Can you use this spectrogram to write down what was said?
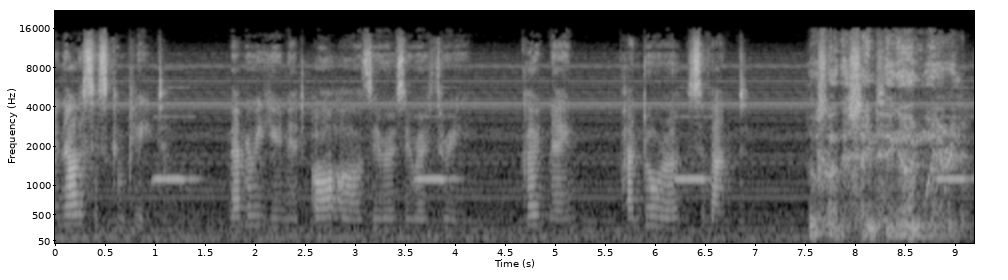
Analysis complete. Memory unit RR003. Codename Pandora Savant. Looks like the same thing I'm wearing.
